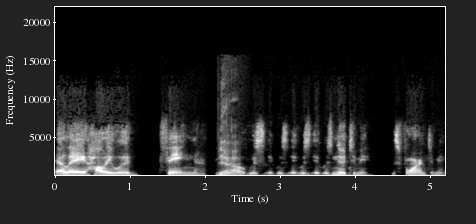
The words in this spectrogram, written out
L.A. Hollywood thing. You Yeah. know, it was it was it was it was new to me. It was foreign to me.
